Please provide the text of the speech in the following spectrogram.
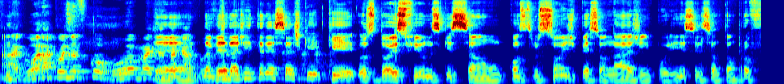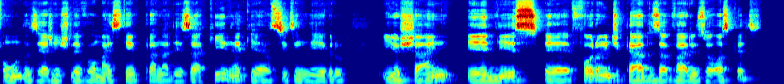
Agora a coisa ficou boa, mas já tá É, acabando. na verdade é interessante que, que os dois filmes que são construções de personagem e por isso eles são tão profundos e a gente levou mais tempo para analisar aqui, né, que é o Cisne Negro e o Shine, eles é, foram indicados a vários Oscars,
